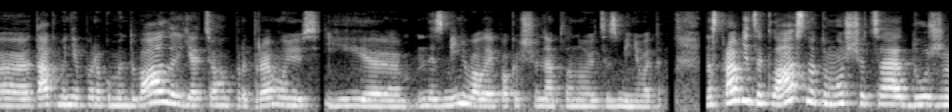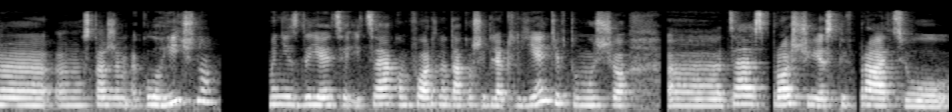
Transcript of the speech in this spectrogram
Е, Так, мені порекомендували, я цього притримуюсь і не змінювала, і поки що не планую це змінювати. Насправді це класно, тому що це дуже, е, скажімо, екологічно, мені здається, і це комфортно також і для клієнтів, тому що е, це спрощує співпрацю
